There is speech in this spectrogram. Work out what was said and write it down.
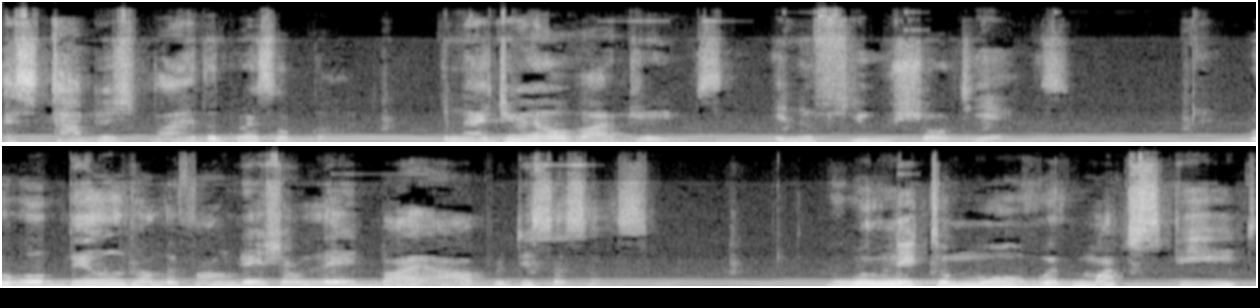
established by the grace of God, the Nigeria of our dreams in a few short years. We will build on the foundation laid by our predecessors. We will need to move with much speed,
